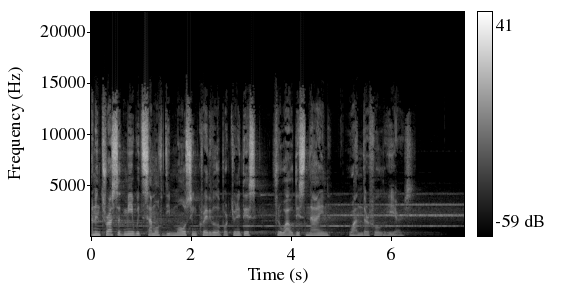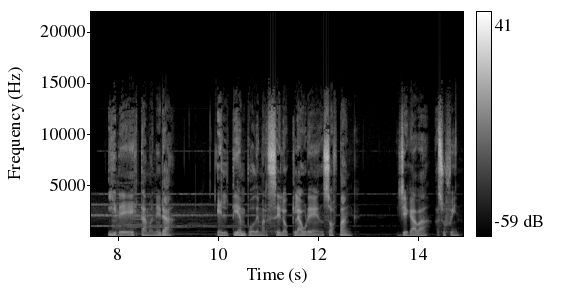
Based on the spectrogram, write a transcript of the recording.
and entrusted me with some of the most incredible opportunities throughout these nine wonderful years. Y de esta manera, el tiempo de Marcelo Claure en SoftBank llegaba a su fin.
